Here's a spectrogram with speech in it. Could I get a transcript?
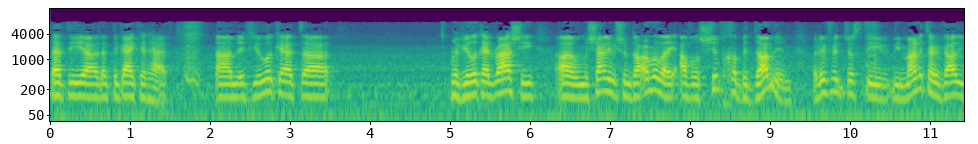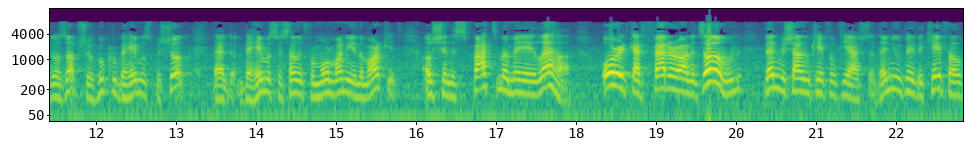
that the uh, that the guy could have. Um, if you look at uh, if you look at Rashi, um, but if it just the, the monetary value goes up, shehukru behemus b'shuk, that behemus are selling for more money in the market, or it got fatter on its own, then mishalim kefil kiyashta. Then you would pay the kefil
